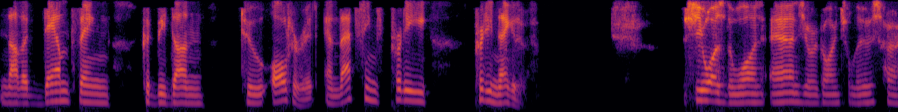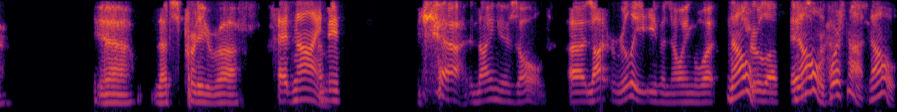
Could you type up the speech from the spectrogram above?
not a damn thing could be done to alter it. And that seems pretty pretty negative. she was the one, and you're going to lose her. Yeah, that's pretty rough. At nine. I mean, yeah, nine years old, uh, not really even knowing what no, true love is. no, of course not. No.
